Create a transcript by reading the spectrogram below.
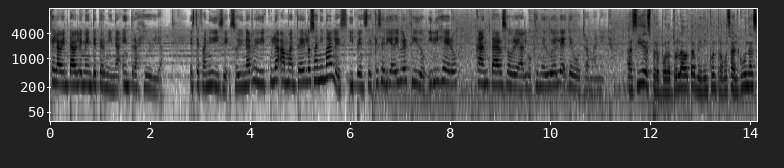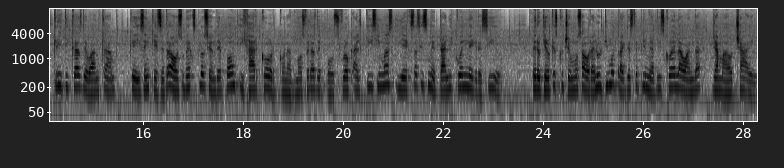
que lamentablemente termina en tragedia. Stephanie dice, soy una ridícula amante de los animales y pensé que sería divertido y ligero cantar sobre algo que me duele de otra manera. Así es, pero por otro lado también encontramos algunas críticas de Bandcamp que dicen que este trabajo es una explosión de punk y hardcore con atmósferas de post-rock altísimas y éxtasis metálico ennegrecido pero quiero que escuchemos ahora el último track de este primer disco de la banda llamado Child,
